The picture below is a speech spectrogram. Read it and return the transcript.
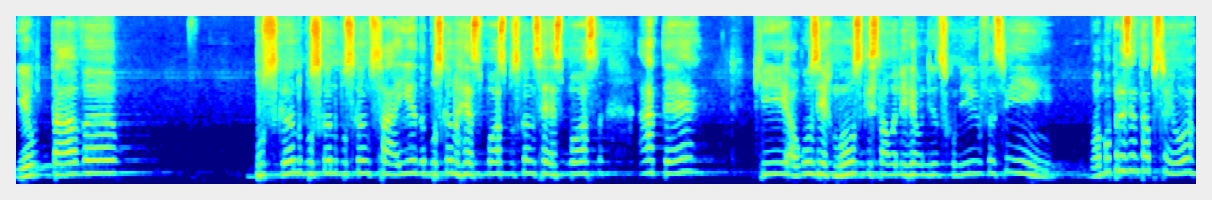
eu estava buscando, buscando, buscando saída, buscando resposta, buscando essa resposta, até que alguns irmãos que estavam ali reunidos comigo falaram assim: vamos apresentar para o Senhor.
